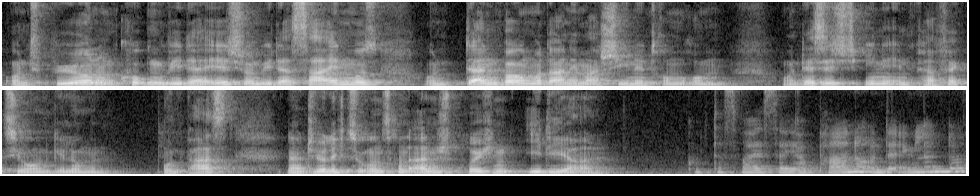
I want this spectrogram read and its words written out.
und spüren und gucken, wie der ist und wie der sein muss. Und dann bauen wir da eine Maschine drumherum. Und das ist ihnen in Perfektion gelungen und passt natürlich zu unseren Ansprüchen ideal. Gut, das weiß der Japaner und der Engländer.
